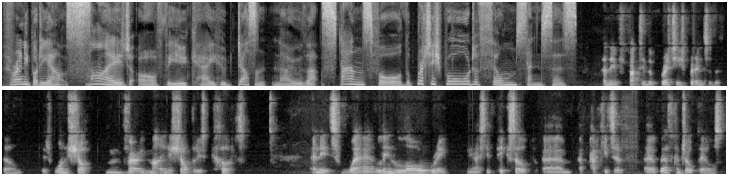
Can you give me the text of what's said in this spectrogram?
For anybody outside of the UK who doesn't know, that stands for the British Board of Film Censors. And in fact, in the British print of the film, there's one shot, very minor shot that is cut, and it's where Lynn Loring actually picks up um, a packet of uh, birth control pills.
